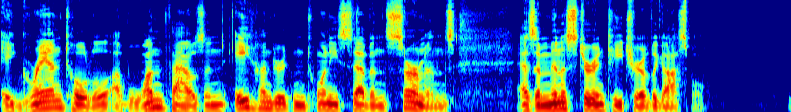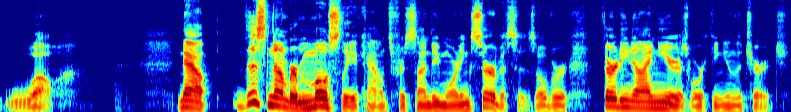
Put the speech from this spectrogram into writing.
a grand total of 1,827 sermons as a minister and teacher of the gospel. Whoa. Now, this number mostly accounts for Sunday morning services, over 39 years working in the church.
